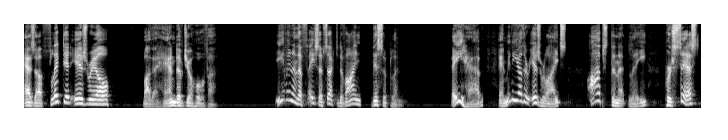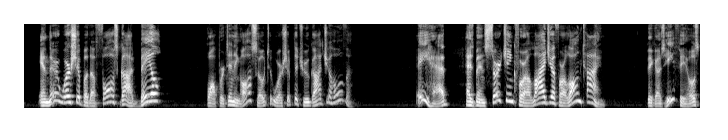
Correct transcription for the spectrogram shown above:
has afflicted Israel by the hand of Jehovah. Even in the face of such divine discipline, Ahab and many other Israelites obstinately persist in their worship of the false god Baal while pretending also to worship the true God Jehovah. Ahab has been searching for Elijah for a long time because he feels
